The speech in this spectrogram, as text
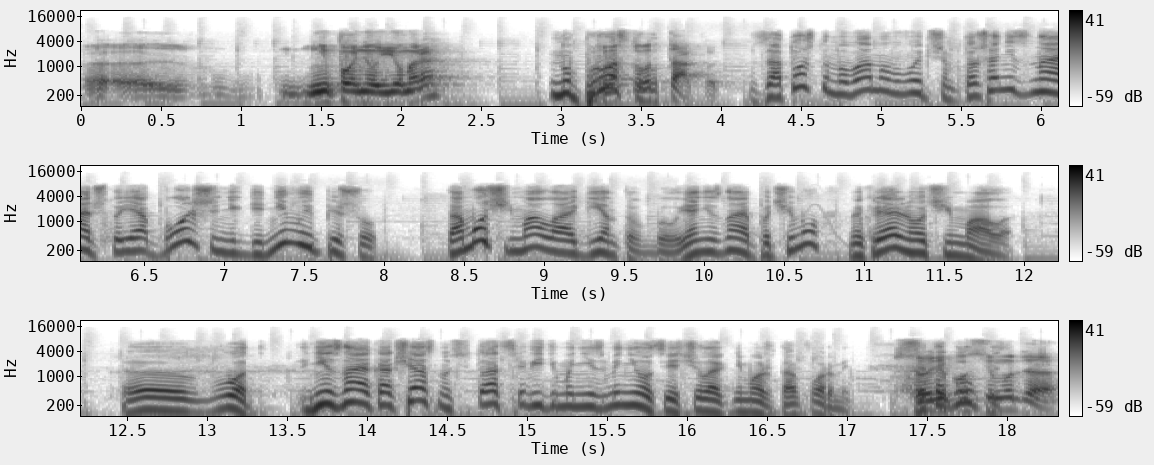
Э, не понял юмора? Ну, просто, просто вот так вот. За то, что мы вам его выпишем. Потому что они знают, что я больше нигде не выпишу. Там очень мало агентов было. Я не знаю почему, но их реально очень мало. Э, вот. Не знаю, как сейчас, но ситуация, видимо, не изменилась, если человек не может оформить. Судя это по всему, да.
